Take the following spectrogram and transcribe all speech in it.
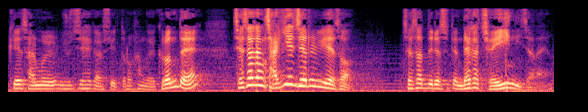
그의 삶을 유지해 갈 수 있도록 한 거예요. 그런데 제사장 자기의 죄를 위해서 제사 드렸을 때 내가 죄인이잖아요.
